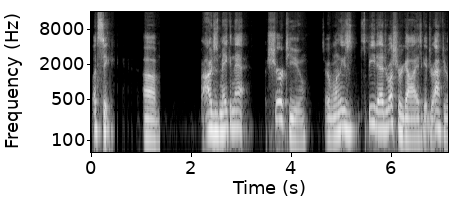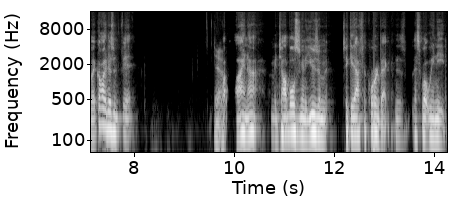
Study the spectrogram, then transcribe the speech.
let's see. Uh, I was just making that sure to you. So one of these speed edge rusher guys get drafted, like, oh, he doesn't fit. Yeah. Why not? I mean, Todd Bowles is going to use him to get after the quarterback. That's what we need.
